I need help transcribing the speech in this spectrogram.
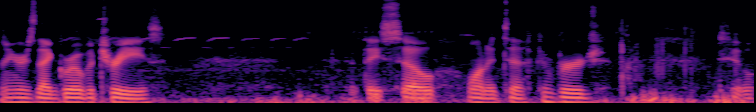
And here's that grove of trees that they so wanted to converge to.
